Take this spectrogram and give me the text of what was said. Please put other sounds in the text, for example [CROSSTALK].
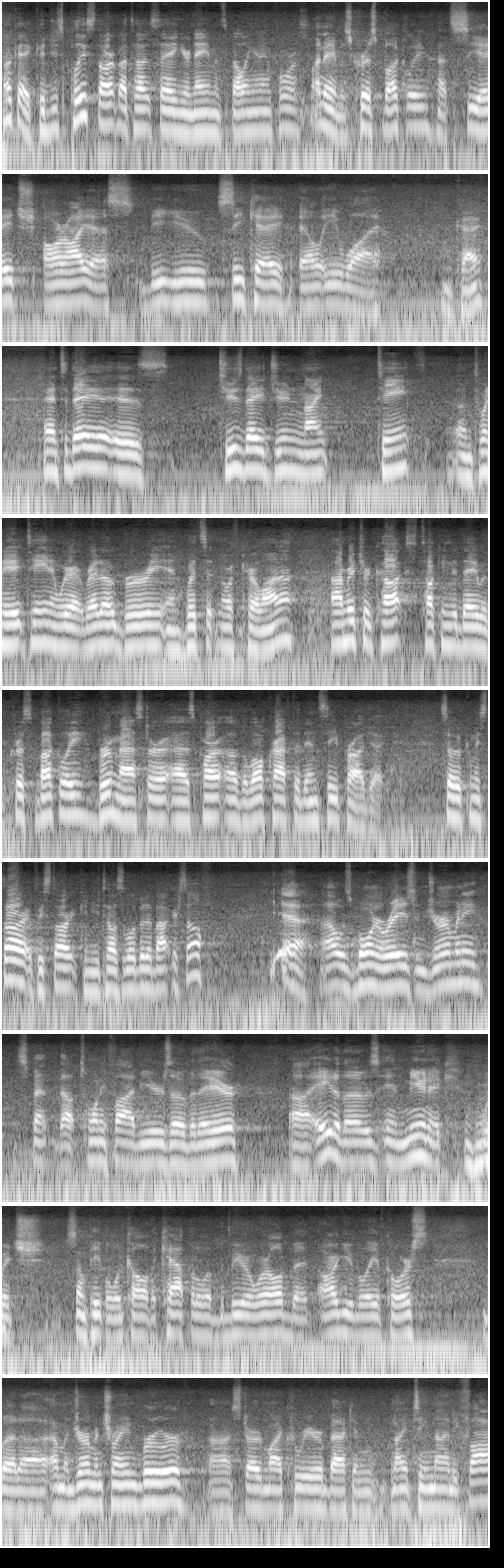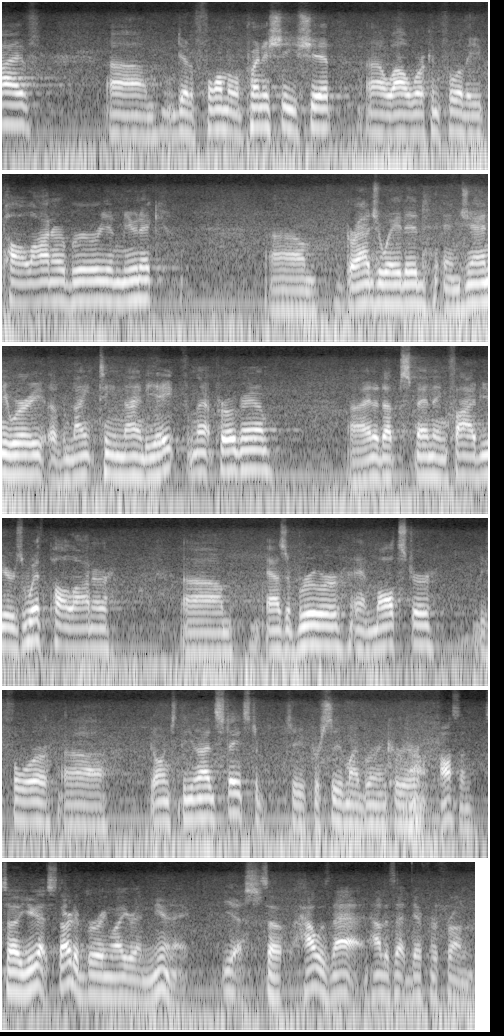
Okay, could you please start by saying your name and spelling your name for us? My name is Chris Buckley. That's C H R I S B U C K L E Y. Okay. And today is Tuesday, June 19th, in uh, 2018, and we're at Red Oak Brewery in Whitsett, North Carolina. I'm Richard Cox, talking today with Chris Buckley, brewmaster, as part of the Well Crafted NC project. So, can we start? If we start, can you tell us a little bit about yourself? Yeah, I was born and raised in Germany. Spent about 25 years over there. Uh, eight of those in Munich, which some people would call the capital of the beer world, but arguably, of course. But uh, I'm a German trained brewer. I started my career back in 1995. Um, did a formal apprenticeship uh, while working for the Paulaner Brewery in Munich. Um, graduated in January of 1998 from that program. I ended up spending five years with Paulaner um, as a brewer and maltster before uh, going to the United States to, to pursue my brewing career. Awesome. So, you got started brewing while you were in Munich. Yes. So, how was that? How does that differ from,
